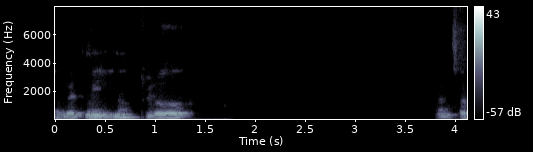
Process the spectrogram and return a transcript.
Let me you know low answer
